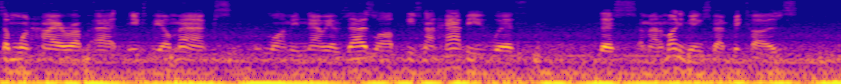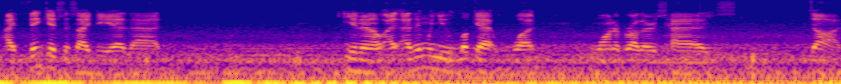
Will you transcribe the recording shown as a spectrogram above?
someone higher up at HBO Max. Well, I mean, now we have Zaslav. He's not happy with this amount of money being spent because I think it's this idea that, you know, I, I think when you look at what Warner Brothers has done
